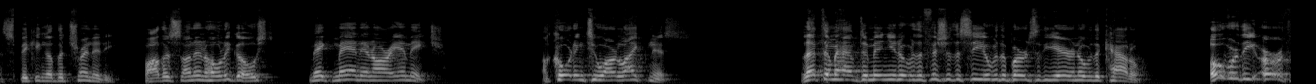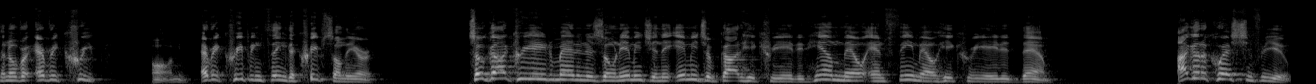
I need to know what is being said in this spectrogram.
speaking of the Trinity, Father, Son, and Holy Ghost, make man in our image, according to our likeness. Let them have dominion over the fish of the sea, over the birds of the air, and over the cattle, over the earth, and over every creep. Oh, I mean, every creeping thing that creeps on the earth. So God created man in his own image. In the image of God, he created him, male and female, he created them. I got a question for you.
